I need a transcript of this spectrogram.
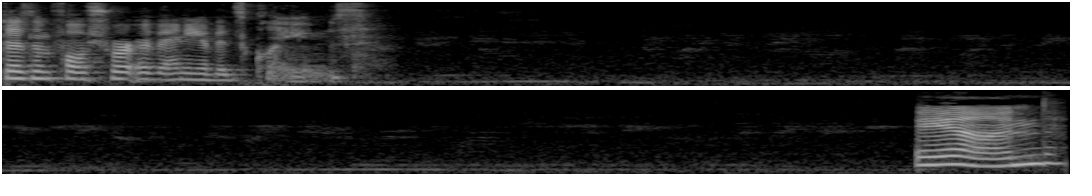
doesn't fall short of any of its claims. And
